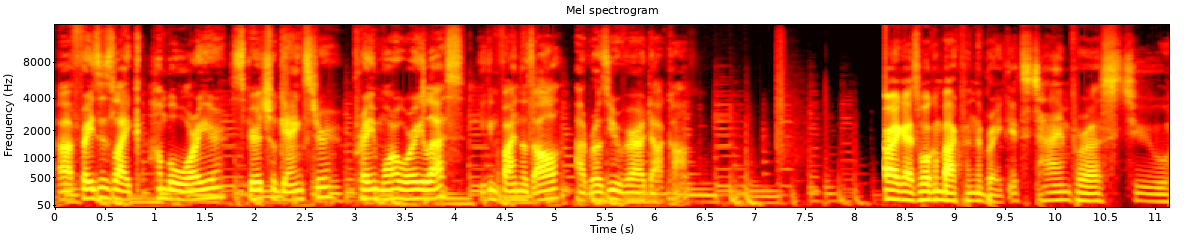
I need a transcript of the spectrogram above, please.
Uh, phrases like humble warrior, spiritual gangster, pray more, worry less. You can find those all at rosierivera.com. All right, guys, welcome back from the break. It's time for us to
